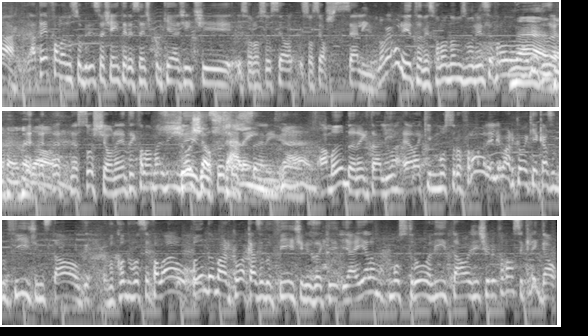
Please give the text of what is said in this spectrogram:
Lá. Até falando sobre isso, achei interessante porque a gente. Você falou social, social selling. O nome é bonito também. Você falou nomes bonitos, você falou nome Não, bonito, né? legal. É social, né? Tem que falar mais em inglês. Social né? selling. é. É. A Amanda, né, que tá ali, ela que mostrou, falou: olha, ele marcou aqui a casa do fitness e tal. Quando você falou, ah, o Panda marcou a casa do fitness aqui. E aí ela mostrou ali e tal. A gente olhou e falou: nossa, que legal.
